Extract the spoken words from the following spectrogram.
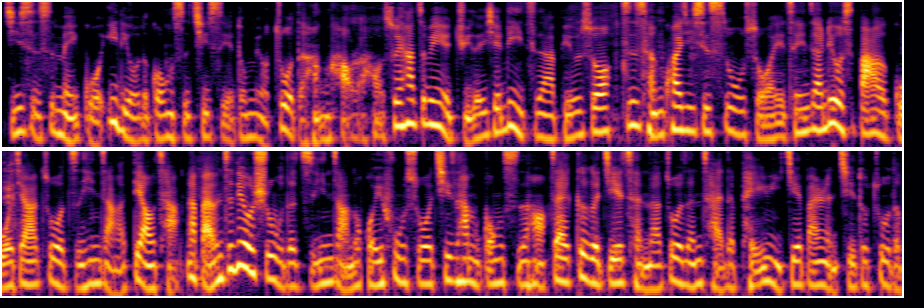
即使是美国一流的公司，其实也都没有做得很好了哈。所以他这边也举了一些例子啊，比如说资诚会计师事务所也曾经在六十八个国家做执行长的调查，那百分之六十五的执行长都回复说，其实他们公司哈在各个阶层呢做人才的培育接班人，其实都做的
